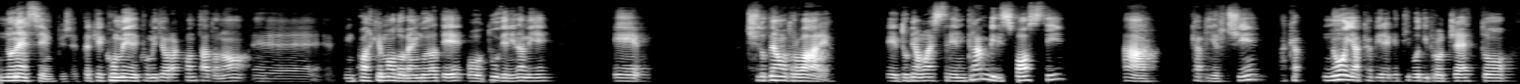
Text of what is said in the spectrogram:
non è semplice, perché come, come ti ho raccontato, no, eh, in qualche modo vengo da te o tu vieni da me e ci dobbiamo trovare e dobbiamo essere entrambi disposti a capirci, a ca- noi a capire che tipo di progetto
